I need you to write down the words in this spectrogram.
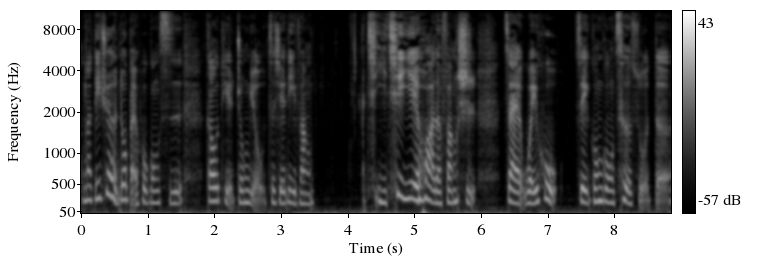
那的确，很多百货公司、高铁、中油这些地方，以企业化的方式在维护这公共厕所的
